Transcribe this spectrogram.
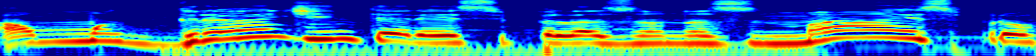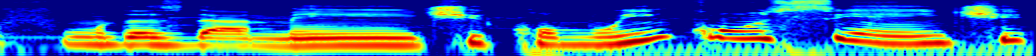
há um grande interesse pelas zonas mais profundas da mente, como o inconsciente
